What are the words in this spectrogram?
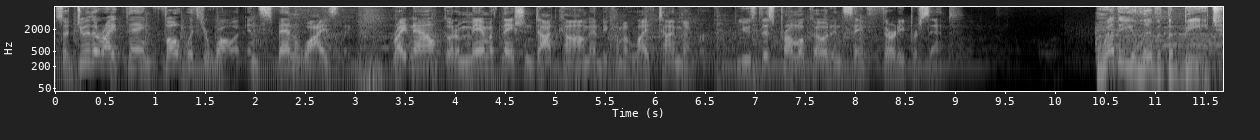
So do the right thing, vote with your wallet, and spend wisely. Right now, go to mammothnation.com and become a lifetime member. Use this promo code and save 30%. Whether you live at the beach,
